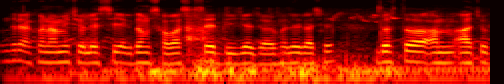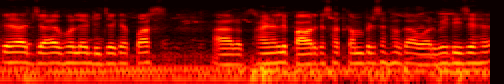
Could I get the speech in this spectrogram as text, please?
বন্ধুরা এখন আমি চলে এসেছি একদম সবার শেষে ডিজে জয় ভোলের কাছে दोस्तों तो हम आ चुके हैं जय भोले डीजे के पास और फाइनली पावर के साथ कंपटीशन होगा और भी डीजे है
